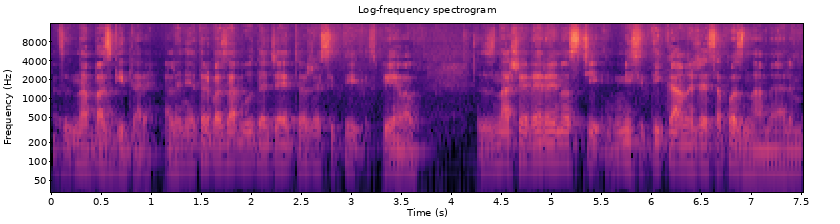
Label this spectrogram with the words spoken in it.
na bas-gitare. Ale netreba zabúdať aj to, že si ty spieval. Z našej verejnosti my si týkáme, že sa poznáme, ale e,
